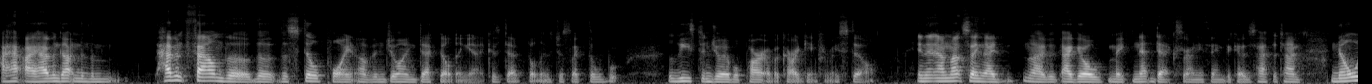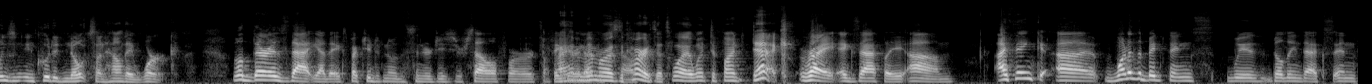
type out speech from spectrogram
I, I haven't gotten to the haven't found the, the the still point of enjoying deck building yet because deck building is just like the least enjoyable part of a card game for me still. And I'm not saying I, I I go make net decks or anything because half the time no one's included notes on how they work. Well, there is that. Yeah, they expect you to know the synergies yourself or to figure I haven't memorized the cards. That's why I went to find a deck. Right, exactly. Um, I think uh, one of the big things with building decks, and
